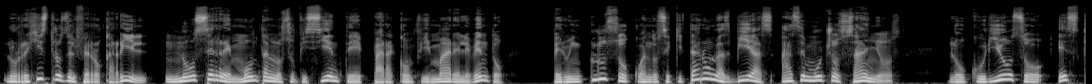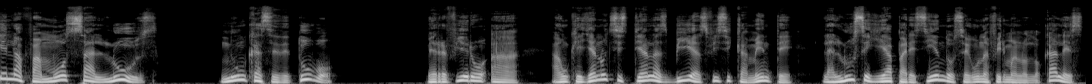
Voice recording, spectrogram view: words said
Los registros del ferrocarril no se remontan lo suficiente para confirmar el evento, pero incluso cuando se quitaron las vías hace muchos años, lo curioso es que la famosa luz nunca se detuvo. Me refiero a, aunque ya no existían las vías físicamente, la luz seguía apareciendo, según afirman los locales.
